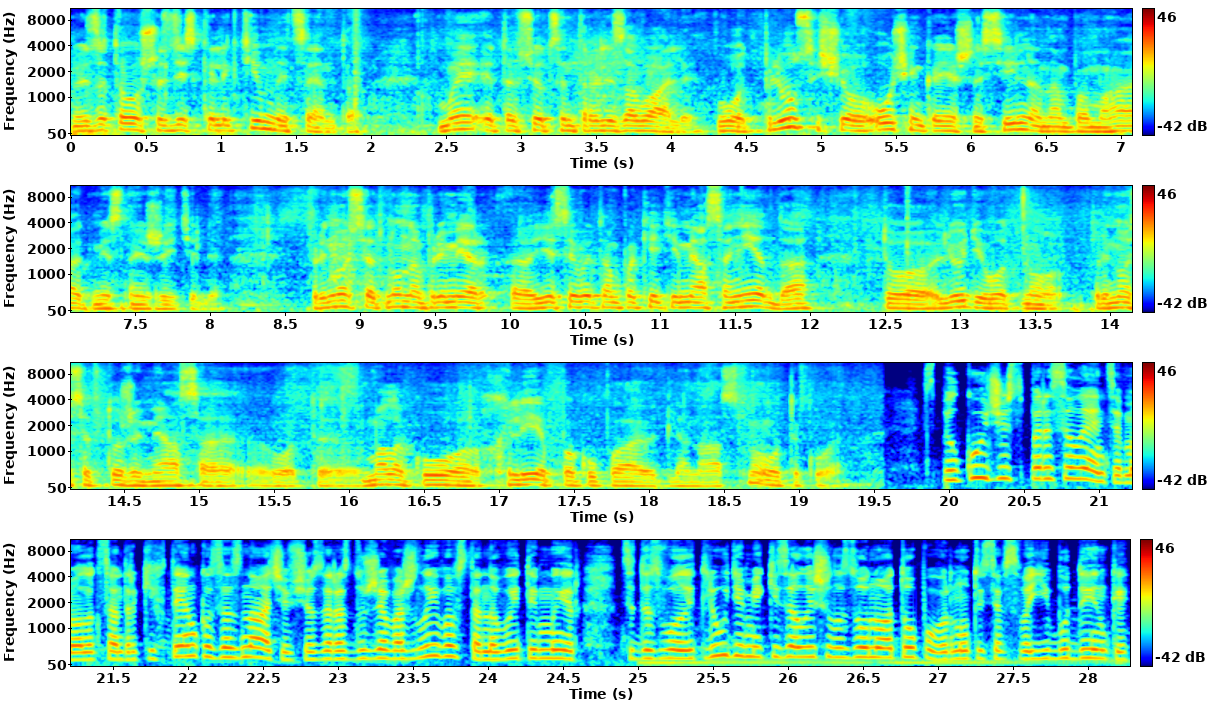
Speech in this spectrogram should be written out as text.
Но из-за того, что здесь коллективный центр, мы это все централизовали. Вот. Плюс еще очень, конечно, сильно нам помогают местные жители. Приносят, ну, например, э, если в этом пакете мяса нет, да, то люди вот, ну, приносят тоже мясо, вот, э, молоко, хлеб покупают для нас, ну, вот такое. Спілкуючись з переселенцями, Олександр Кіхтенко зазначив, що зараз дуже важливо встановити мир. Це дозволить людям, які залишили зону АТО, повернутися в свої будинки.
